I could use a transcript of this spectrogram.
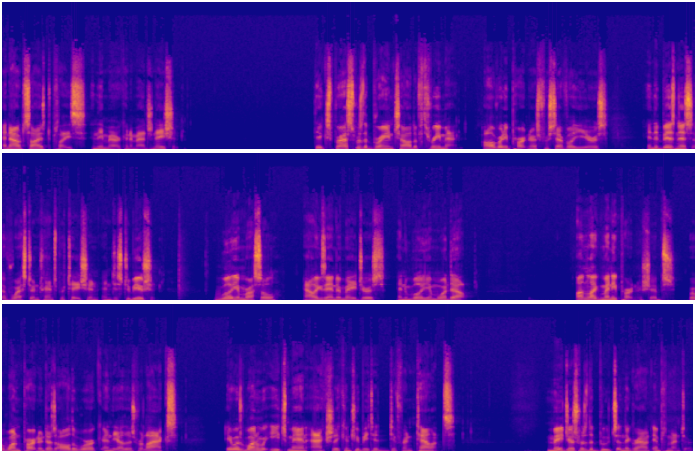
an outsized place in the American imagination. The Express was the brainchild of three men, already partners for several years in the business of Western transportation and distribution William Russell, Alexander Majors, and William Waddell. Unlike many partnerships, where one partner does all the work and the others relax, it was one where each man actually contributed different talents. Majors was the boots on the ground implementer.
